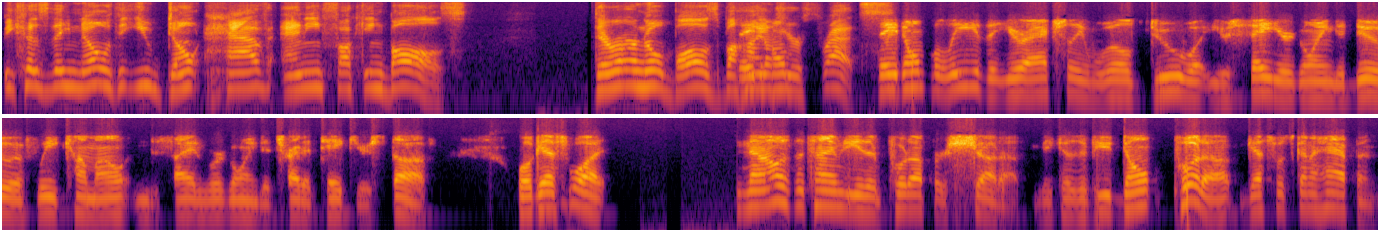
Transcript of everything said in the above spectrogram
because they know that you don't have any fucking balls. There are no balls behind your threats. They don't believe that you actually will do what you say you're going to do if we come out and decide we're going to try to take your stuff. Well, guess what? Now is the time to either put up or shut up. Because if you don't put up, guess what's going to happen?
